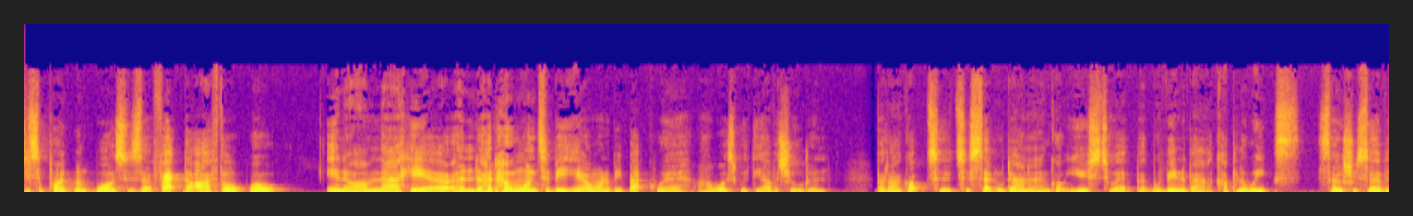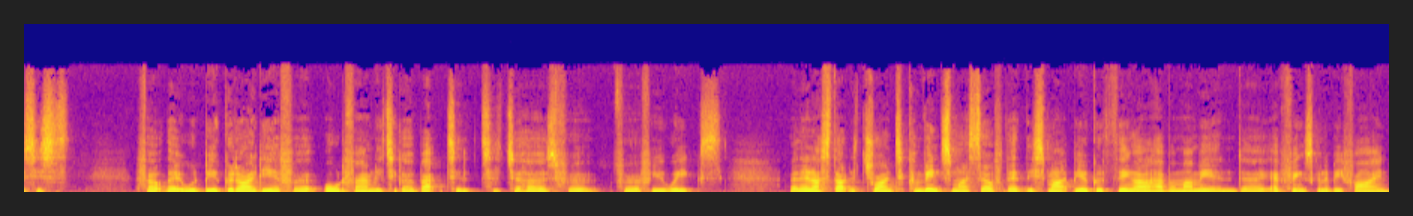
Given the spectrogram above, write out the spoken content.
disappointment was was the fact that I thought, well, you know, I'm now here and I don't want to be here. I want to be back where I was with the other children. But I got to, to settle down and got used to it. But within about a couple of weeks, social services felt that it would be a good idea for all the family to go back to, to, to hers for, for a few weeks. But then I started trying to convince myself that this might be a good thing. I'll have a mummy and uh, everything's going to be fine.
